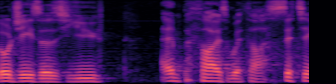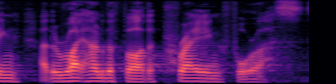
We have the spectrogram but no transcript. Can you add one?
Lord Jesus, you empathize with us, sitting at the right hand of the Father, praying for us,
